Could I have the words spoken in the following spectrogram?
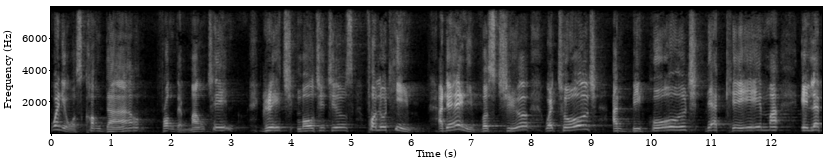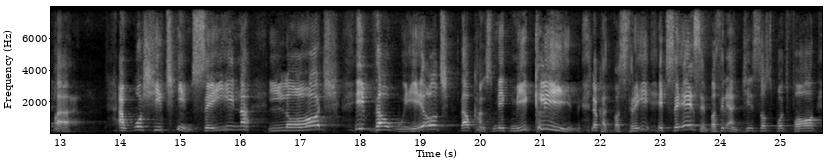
when he was come down from the mountain, great multitudes followed him. And then in verse 2, we're told, and behold, there came a leper and worshipped him, saying, Lord, if thou wilt, thou canst make me clean. Look at verse 3. It says in verse 3, and Jesus put forth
